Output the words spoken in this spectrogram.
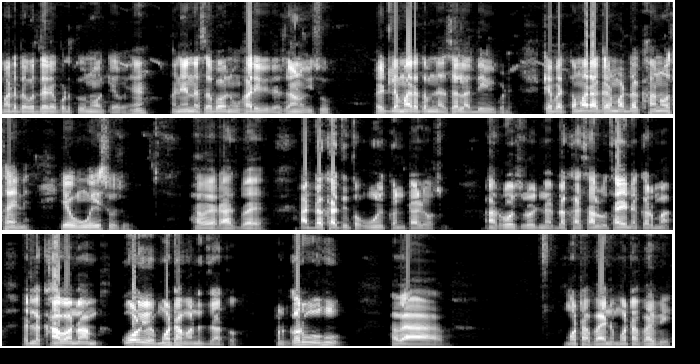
મારે તો વધારે પડતું ન કહેવાય હે? અને એના સ્વભાવને હું સારી રીતે જાણું છું. એટલે મારે તમને સલાહ દેવી પડે કે ભાઈ તમારા ઘરમાં ડખા ન થાય ને એવું હું ઈચ્છું છું. હવે રાજભાઈ, આ ડખાથી તો હું કંટાળ્યો છું. આ રોજ રોજના ડખા ચાલુ થાય ને ઘરમાં, એટલે ખાવાનો આમ કોળિયો મોઢામાં નથી જતો. પણ કરવું હું? હવે આ મોટા ભાઈ ને મોટા ભાભી.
